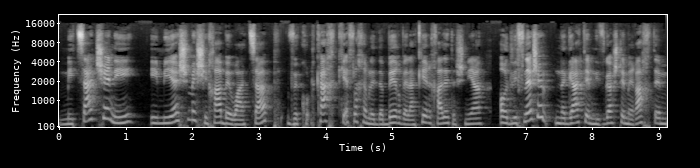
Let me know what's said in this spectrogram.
מצד שני, אם יש משיכה בוואטסאפ וכל כך כיף לכם לדבר ולהכיר אחד את השנייה, עוד לפני שנגעתם, נפגשתם, אירחתם,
